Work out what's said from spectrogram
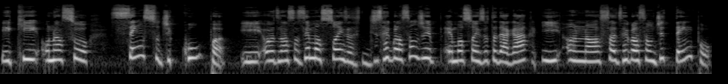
e que o nosso senso de culpa e as nossas emoções, a desregulação de emoções do TDAH e a nossa desregulação de tempo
